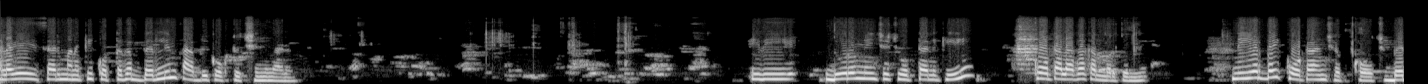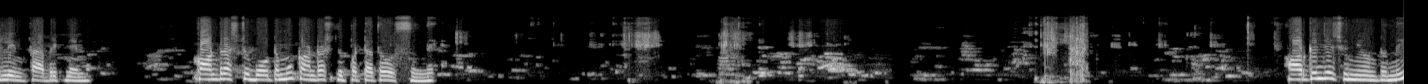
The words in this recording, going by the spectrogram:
అలాగే ఈసారి మనకి కొత్తగా బెర్లిన్ ఫ్యాబ్రిక్ ఒకటి వచ్చింది మేడం. ఇది దూరం నుంచి చూడటానికి కోట లాగా కనబడుతుంది. నియర్ బై కోట అని చెప్పుకోవచ్చు. Berlin fabric name. Contrast bottom contrast దుపట్టాతో వస్తుంది. ఆర్గంజా చున్నీ ఉంటుంది.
